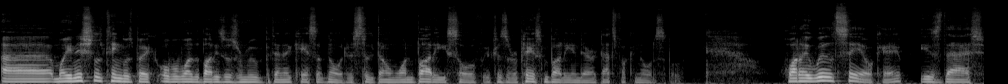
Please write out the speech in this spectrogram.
uh, my initial thing was like, oh, but one of the bodies was removed, but then in a case of no, there's still down one body, so if, if there's a replacement body in there, that's fucking noticeable. What I will say, okay, is that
